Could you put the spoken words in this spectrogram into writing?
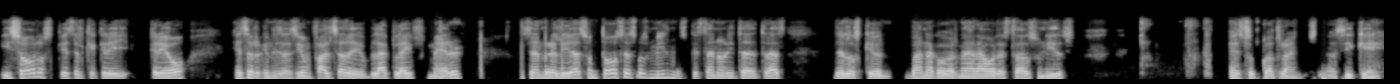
y Soros, que es el que cre- creó esa organización falsa de Black Lives Matter. O sea, en realidad son todos esos mismos que están ahorita detrás de los que van a gobernar ahora Estados Unidos estos cuatro años. Así que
